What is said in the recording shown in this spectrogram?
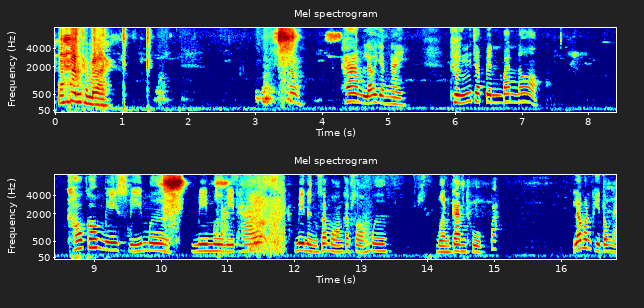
เขาห้ามทำอะไรฮึ่มห้ามแล้วยังไง ถึงจะเป็นบ้านนอก เขาก็มีสีมือ มีมือมีเท้า มีหนึ่งสมองกับสองมือ เหมือนกันถูกปะแล้วมันผิดตรงไหน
